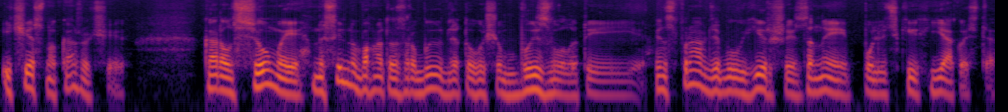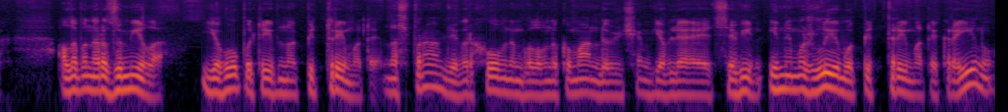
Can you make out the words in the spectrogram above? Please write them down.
І, чесно кажучи, Карл VII не сильно багато зробив для того, щоб визволити її. Він справді був гірший за неї по людських якостях, але вона розуміла, його потрібно підтримати. Насправді, верховним головнокомандуючим являється він, і неможливо підтримати країну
